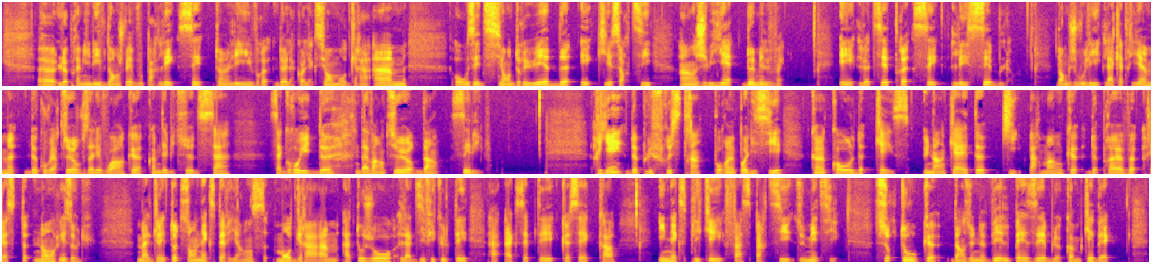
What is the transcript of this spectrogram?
euh, le premier livre dont je vais vous parler, c'est un livre de la collection Maud Graham aux éditions Druide et qui est sorti en juillet 2020. Et le titre, c'est Les cibles. Donc, je vous lis la quatrième de couverture. Vous allez voir que, comme d'habitude, ça, ça grouille d'aventures dans ces livres. Rien de plus frustrant pour un policier qu'un cold case, une enquête qui, par manque de preuves, reste non résolue. Malgré toute son expérience, Maud Graham a toujours la difficulté à accepter que ces cas inexpliqués fassent partie du métier. Surtout que dans une ville paisible comme Québec,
